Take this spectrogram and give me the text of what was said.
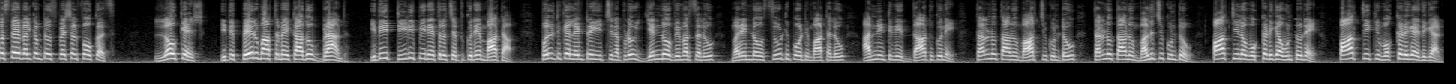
నమస్తే welcome to special focus. Lokesh ఇది పేరు మాత్రమే కాదు బ్రాండ్. ఇది టీడీపీ నేతలు చెప్పుకునే మాట. పొలిటికల్ ఎంట్రీ ఇచ్చినప్పుడు ఎన్నో విమర్శలు మరెన్నో సూటిపోటి మాటలు అన్నింటినీ దాటుకుని తనను తాను మార్చుకుంటూ తనను తాను మలుచుకుంటూ పార్టీలో ఒక్కడిగా ఉంటూనే పార్టీకి ఒక్కడిగా ఎదిగాడు.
